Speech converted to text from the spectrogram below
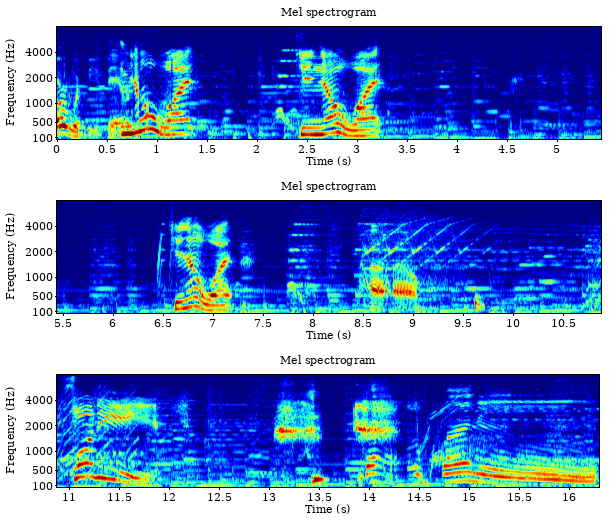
Four would be You very. know what? You know what? You know what? Uh oh. Funny! funny.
